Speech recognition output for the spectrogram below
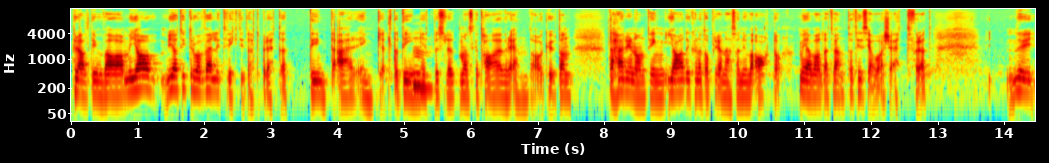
hur allting var. Men jag, jag tyckte det var väldigt viktigt att berätta att det inte är enkelt. Att det är inget beslut man ska ta över en dag. Utan det här är någonting, jag hade kunnat operera näsan när jag var 18. Men jag valde att vänta tills jag var 21 för att det,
